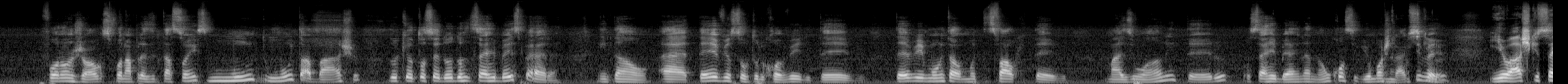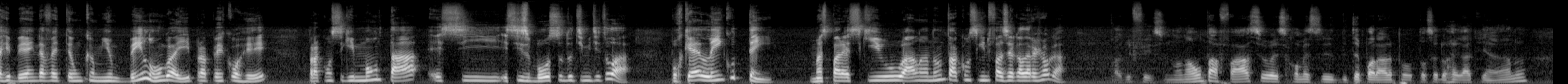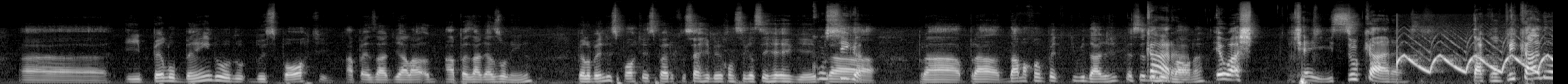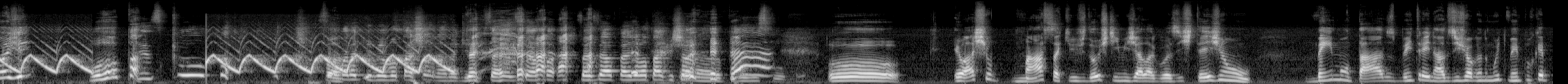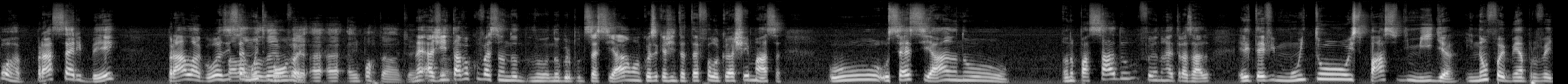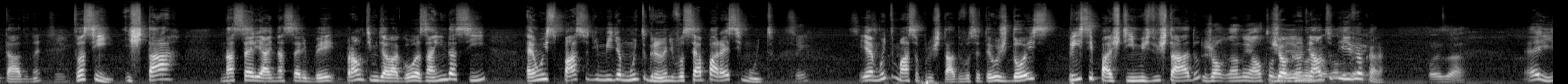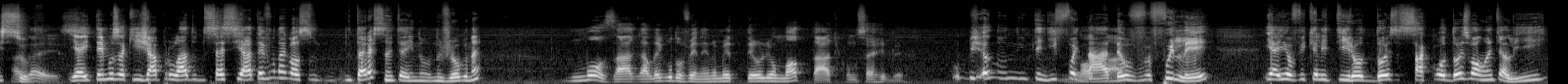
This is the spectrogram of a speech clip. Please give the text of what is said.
foram jogos, foram apresentações muito, muito abaixo do que o torcedor do CRB espera. Então, é, teve o surto do Covid? Teve. Teve muita, muito desfalque? Teve. Mas o ano inteiro o CRB ainda não conseguiu mostrar Não que conseguiu. veio. E eu acho que o CRB ainda vai ter um caminho bem longo aí pra percorrer pra conseguir montar esse, esse esboço do time titular. Porque elenco tem, mas parece que o Alan não tá conseguindo fazer a galera jogar. Tá difícil. Não, não tá fácil esse começo de temporada pro torcedor regatiano. Ah, e pelo bem do, do, do esporte, apesar de, apesar de azulino, pelo bem do esporte, eu espero que o CRB consiga se reerguer Consiga. pra, pra, pra dar uma competitividade. A gente precisa do Cara, rival, né? eu acho que é isso, cara. Tá complicado hoje, hein? Opa! Desculpa! Semana que vem eu vou estar chorando aqui. Se Serra perde, eu vou estar aqui chorando. desculpa. O... Eu acho massa que os dois times de Alagoas estejam bem montados, bem treinados e jogando muito bem, porque, porra, pra Série B, pra Alagoas, isso é muito bom, velho. É, é- é importante. é Né? A gente tava conversando no, no grupo do CSA, uma coisa que a gente até falou que eu achei massa. O, o CSA, ano, ano passado, foi ano retrasado, ele teve muito espaço de mídia e não foi bem aproveitado, né? Sim. Então, assim, estar na Série A e na Série B, para um time de Alagoas, ainda assim, é um espaço de mídia muito grande, você aparece muito. Sim. E é muito massa pro estado você ter os dois principais times do estado Jogando em alto jogando nível. em alto jogando nível, bem. cara. Pois é. É isso. É isso. E aí temos aqui já pro lado do CSA, teve um negócio interessante aí no, no jogo, né? Mozart, galego do veneno, meteu-lhe um nó tático no CRB. Eu não entendi, foi nada. Eu fui ler. E aí eu vi que ele tirou dois, sacou dois volantes ali.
